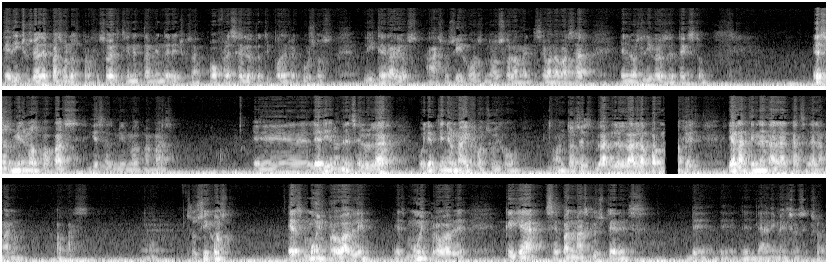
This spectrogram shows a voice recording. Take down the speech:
que dicho sea de paso, los profesores tienen también derechos a ofrecerle otro tipo de recursos literarios a sus hijos, no solamente se van a basar en los libros de texto. Esos mismos papás y esas mismas mamás eh, le dieron el celular o ya tiene un iPhone su hijo, ¿no? Entonces la, pornografía ya la tienen al alcance de la mano, papás. Sus hijos es muy probable, es muy probable que ya sepan más que ustedes de, la dimensión sexual.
